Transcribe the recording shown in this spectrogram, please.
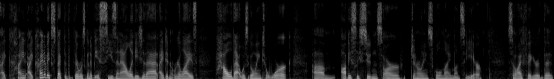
I kind I kind of expected that there was going to be a seasonality to that. I didn't realize how that was going to work. Um, obviously, students are generally in school nine months a year, so I figured that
